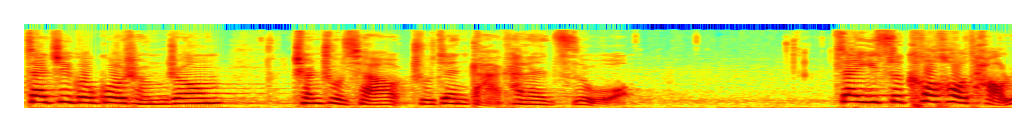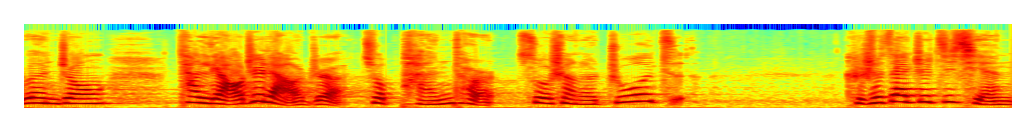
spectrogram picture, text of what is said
在这个过程中，陈楚乔逐渐打开了自我，在一次课后讨论中，他聊着聊着就盘腿坐上了桌子。可是，在这之前，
